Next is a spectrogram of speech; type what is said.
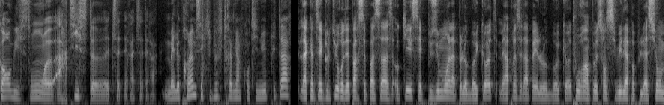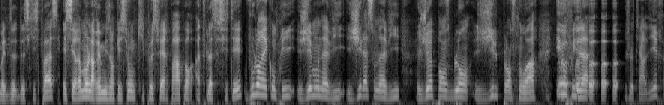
quand ils sont euh, artistes, etc., euh, etc. Mais le problème, c'est qu'ils peuvent très bien continuer plus tard. La cancel culture, au départ, c'est pas ça. Ok, c'est plus ou moins l'appel au boycott, mais après, c'est l'appel au boycott pour un peu sensibiliser la population mais de, ce qui se passe. Et c'est vraiment la remise en question qui peut se faire par rapport à toute la société. Vous l'aurez compris, j'ai mon avis, Gilles a son avis, je pense blanc, Gilles pense noir. Et au euh, final. je tiens à dire,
